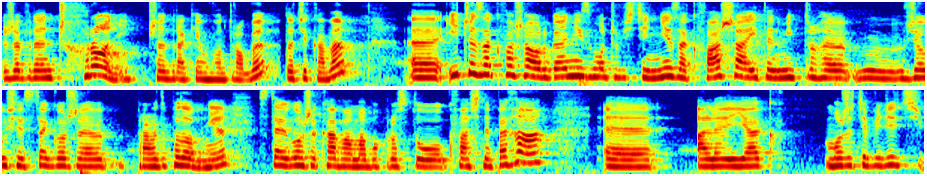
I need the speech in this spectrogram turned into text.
że wręcz chroni przed rakiem wątroby. To ciekawe. E, I czy zakwasza organizm? Oczywiście nie zakwasza i ten mit trochę mm, wziął się z tego, że prawdopodobnie z tego, że kawa ma po prostu kwaśne pH, e, ale jak możecie wiedzieć,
